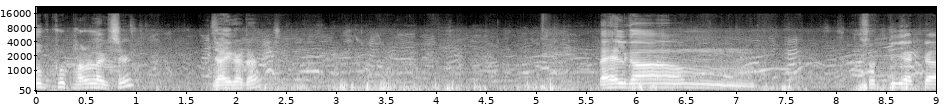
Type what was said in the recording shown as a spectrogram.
খুব খুব ভালো লাগছে জায়গাটা। পেহেলগাম সত্যি একটা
